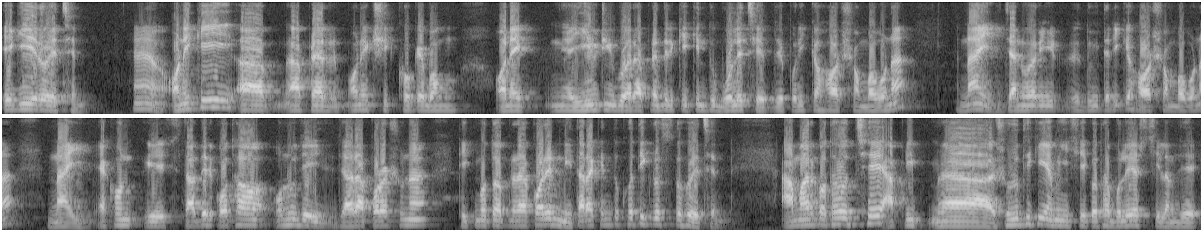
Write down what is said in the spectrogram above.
এগিয়ে রয়েছেন। হ্যাঁ? অনেকেই আপনার অনেক শিক্ষক এবং অনেক ইউটিউবার আপনাদেরকে কিন্তু বলেছে যে পরীক্ষা হওয়ার সম্ভাবনা নাই জানুয়ারির দুই তারিখে হওয়ার সম্ভাবনা নাই। এখন তাদের কথা অনুযায়ী যারা পড়াশোনা ঠিকমতো আপনারা করেননি, তারা কিন্তু ক্ষতিগ্রস্ত হয়েছেন। আমার কথা হচ্ছে, আপনি শুরু থেকেই আমি সে কথা বলে আসছিলাম যে,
